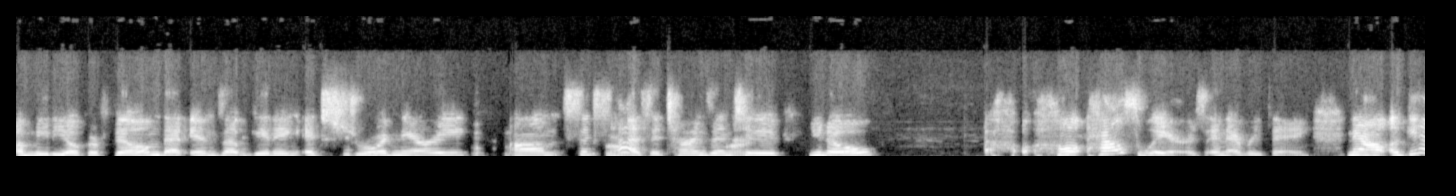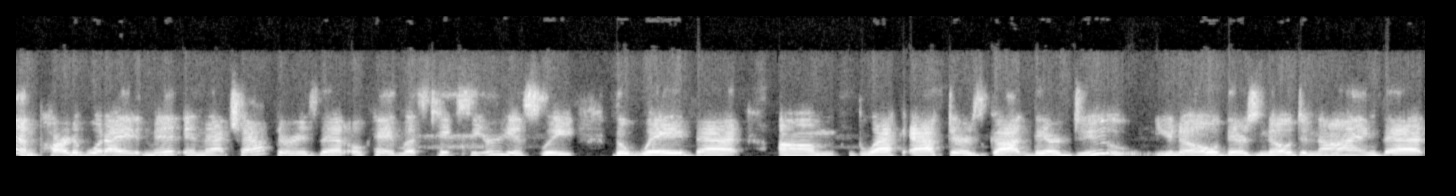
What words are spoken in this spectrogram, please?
a mediocre film that ends up getting extraordinary um, success. It turns into, right. you know, housewares and everything. Now, again, part of what I admit in that chapter is that, okay, let's take seriously the way that um, Black actors got their due. You know, there's no denying that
